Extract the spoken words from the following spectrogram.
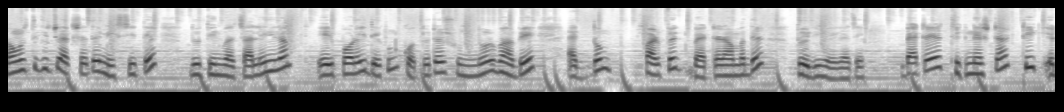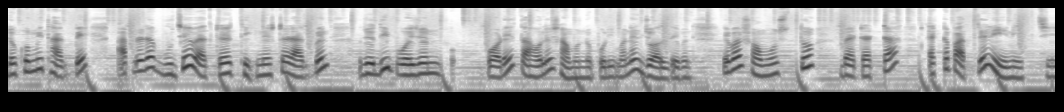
সমস্ত কিছু একসাথে মিক্সিতে দু তিনবার চালিয়ে নিলাম। এরপরেই দেখুন কতটা সুন্দরভাবে একদম পারফেক্ট ব্যাটার আমাদের তৈরি হয়ে গেছে। ব্যাটারের থিকনেসটা ঠিক এরকমই থাকবে। আপনারা বুঝে ব্যাটারের থিকনেসটা রাখবেন। যদি প্রয়োজন পড়ে তাহলে সামান্য পরিমাণে জল দেবেন। এবার সমস্ত ব্যাটারটা একটা পাত্রে নিয়ে নিচ্ছি।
